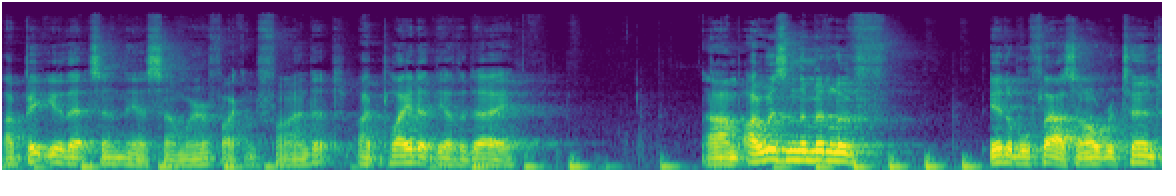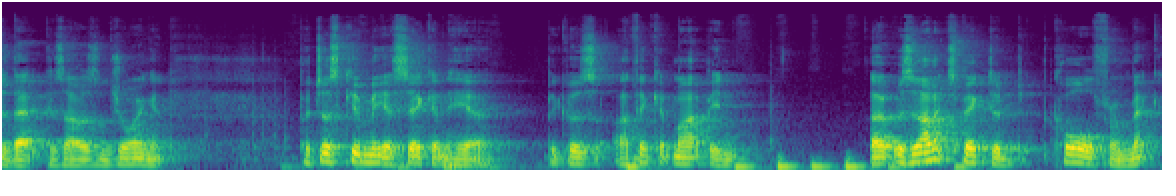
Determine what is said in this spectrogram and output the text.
I bet you that's in there somewhere if I can find it. I played it the other day. Um, I was in the middle of edible flowers, and I'll return to that because I was enjoying it. But just give me a second here because I think it might be. Uh, it was an unexpected call from Mick.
